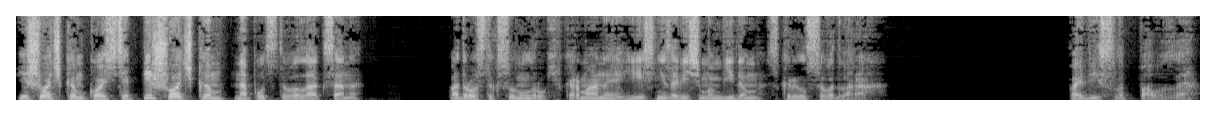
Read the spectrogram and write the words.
«Пешочком, Костя, пешочком!» — напутствовала Оксана. Подросток сунул руки в карманы и с независимым видом скрылся во дворах. Повисла пауза.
